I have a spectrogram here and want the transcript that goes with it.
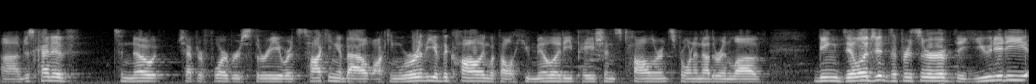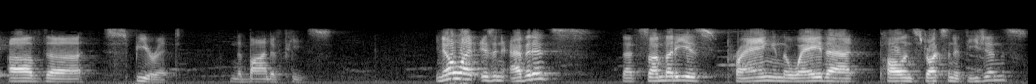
Um, just kind of to note chapter 4, verse 3, where it's talking about walking worthy of the calling with all humility, patience, tolerance for one another in love being diligent to preserve the unity of the Spirit and the bond of peace. You know what is an evidence that somebody is praying in the way that Paul instructs in Ephesians?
